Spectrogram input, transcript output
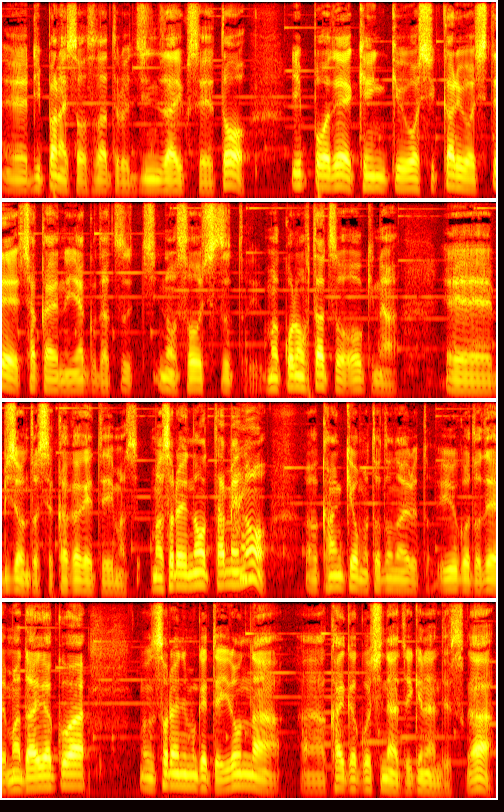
えー立派な人を育てる人材育成と一方で研究をしっかりをして社会に役立つ知の創出という、まあ、この2つを大きな、えービジョンとして掲げています。まあ、それのための、環境も整えるということで、まあ、大学はうんそれに向けていろんなあ改革をしないといけないんですが、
